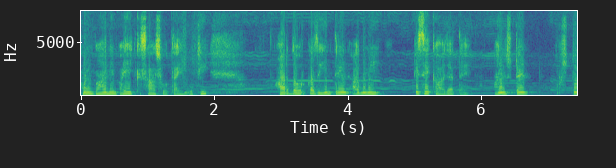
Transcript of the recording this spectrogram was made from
खून बहानी भाई कसास होता है, क्योंकि हर दौर का जहन तरीन आदमी किसे कहा जाता है? आइंस्टाइन, रुस्तु,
